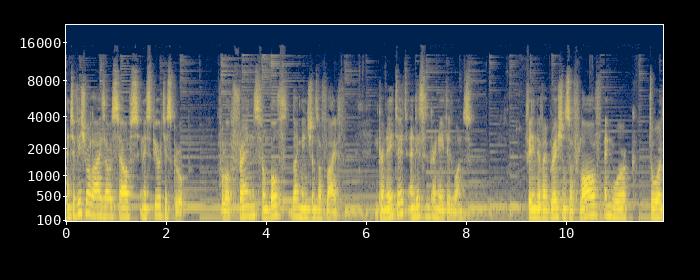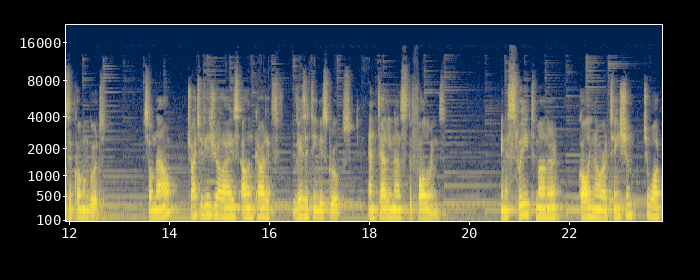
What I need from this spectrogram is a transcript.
and to visualize ourselves in a Spiritist group full of friends from both dimensions of life, incarnated and disincarnated ones, feeling the vibrations of love and work towards the common good. So now, try to visualize Allan Kardec visiting these groups and telling us the following in a sweet manner, calling our attention to what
